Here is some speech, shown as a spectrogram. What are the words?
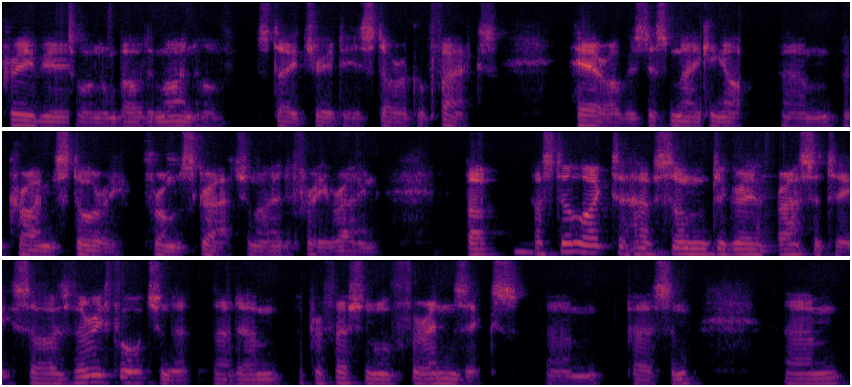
previous one on Baader Meinhof stayed true to historical facts. Here I was just making up um, a crime story from scratch and I had a free rein. But I still like to have some degree of veracity. So I was very fortunate that um, a professional forensics um, person um,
